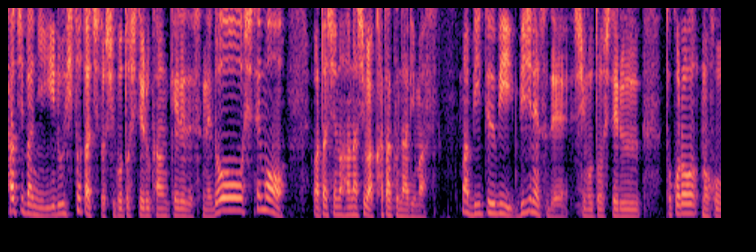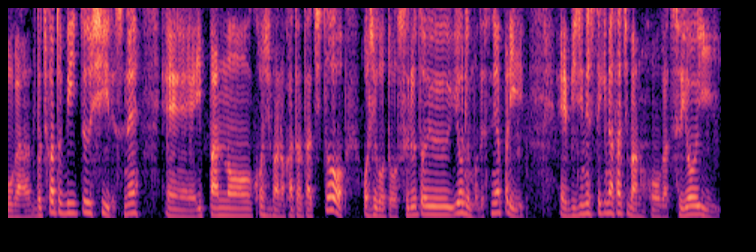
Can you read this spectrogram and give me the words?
立場にいる人たちと仕事してる関係でですねどうしても私の話は硬くなります。まあ、B2B ビジネスで仕事をしてるところの方がどっちかと B2C ですね、えー、一般の小島の方たちとお仕事をするというよりもですねやっぱりビジネス的な立場の方が強い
